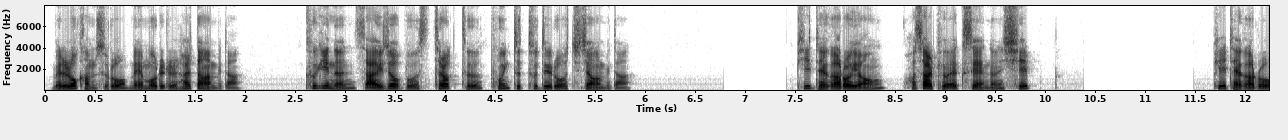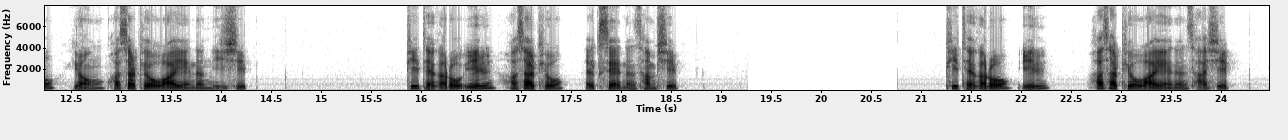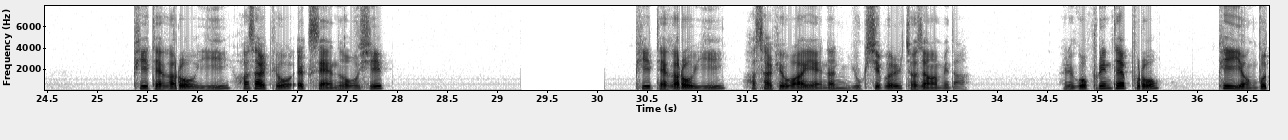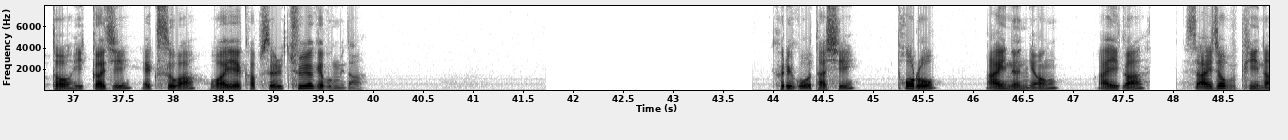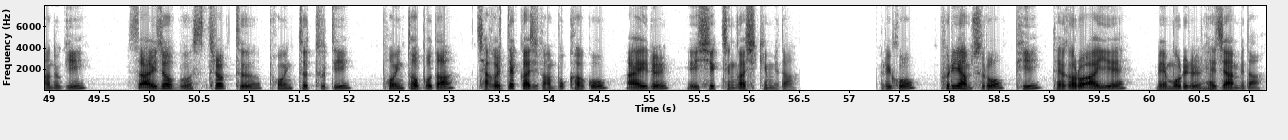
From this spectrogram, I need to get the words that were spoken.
멜록 함수로 메모리를 할당합니다. 크기는 size of struct point2d로 지정합니다. P 대괄호 0 화살표 x에는 10 p 대괄호 0 화살표 y에는 20 p 대괄호 1 화살표 x에는 30 p 대괄호 1 화살표 y에는 40 p 대괄호 2 화살표 x에는 50 p 대괄호 2 화살표 y에는 60을 저장합니다. 그리고 printf로 p0부터 2까지 x와 y의 값을 출력해 봅니다. 그리고 다시 for로 i는 0, i가 size of p 나누기 size of struct point to d 포인터보다 작을 때까지 반복하고 i를 1씩 증가시킵니다. 그리고 프리 함수로 p 대괄호 i의 메모리를 해제합니다.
